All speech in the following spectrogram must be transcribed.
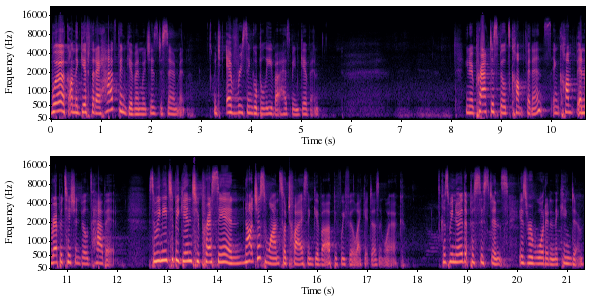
work on the gift that I have been given, which is discernment, which every single believer has been given. You know, practice builds confidence and, and repetition builds habit. So we need to begin to press in, not just once or twice and give up if we feel like it doesn't work. Because we know that persistence is rewarded in the kingdom.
